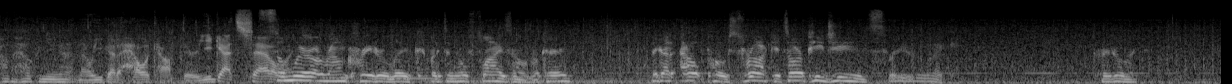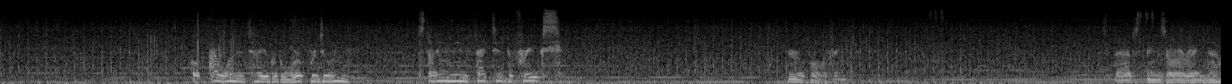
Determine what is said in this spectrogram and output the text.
How the hell can you not know? You got a helicopter. You got satellite. Somewhere around Crater Lake, but it's a no-fly zone, okay? They got outposts, rockets, RPGs. Crater Lake. Crater Lake. I wanted to tell you about the work we're doing. Studying the infected, the freaks. They're evolving. As bad as things are right now,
